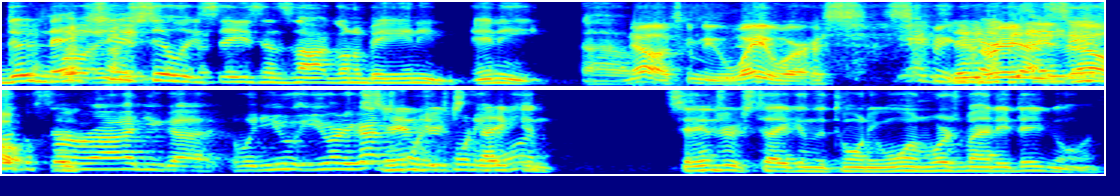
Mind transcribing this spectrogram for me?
Dude, next Well, year's it- silly season's not going to be any any. Uh, No, it's gonna be way worse. It's gonna be Dude, you got, as hell. looking for a ride? You got when you you already got Cindric's 2021. taking, Cindric's taking the 21. Where's Matty D going?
